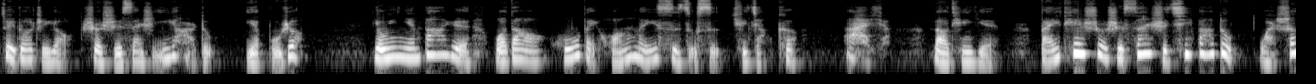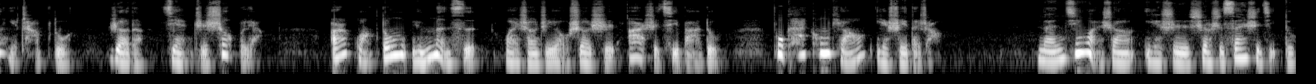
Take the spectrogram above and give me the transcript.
最多只有摄氏三十一二度，也不热。有一年八月，我到湖北黄梅四祖寺去讲课。哎呀，老天爷，白天摄氏三十七八度，晚上也差不多，热的简直受不了。而广东云门寺晚上只有摄氏二十七八度，不开空调也睡得着。南京晚上也是摄氏三十几度，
